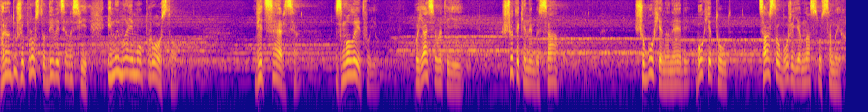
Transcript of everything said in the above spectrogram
Вона дуже просто дивиться на світ. І ми маємо просто від серця, з молитвою пояснювати їй, що таке небеса, що Бог є на небі, Бог є тут, Царство Боже є в нас у самих.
